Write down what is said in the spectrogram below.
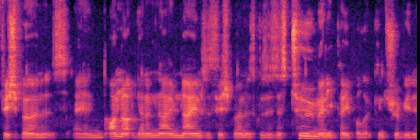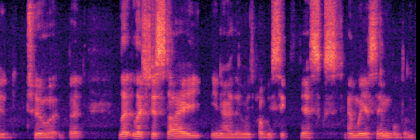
Fishburners. And I'm not going to name names of Fishburners because there's just too many people that contributed to it. But let, us just say, you know, there was probably six desks and we assembled them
